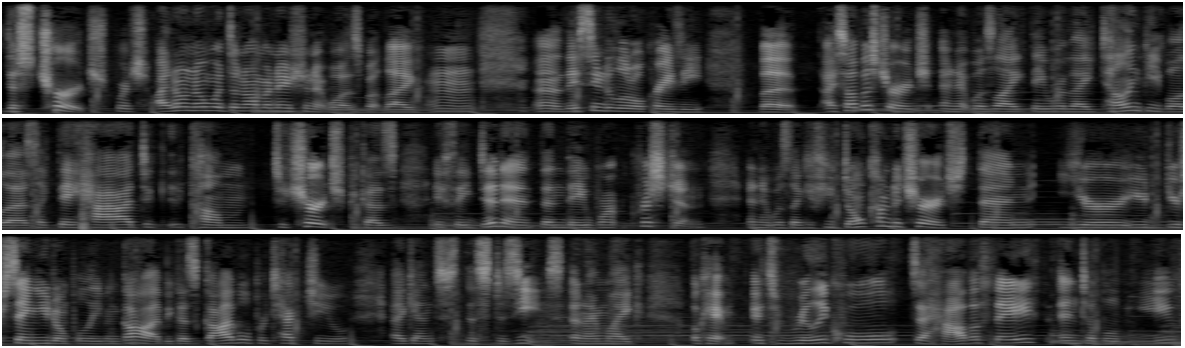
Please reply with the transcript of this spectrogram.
this church, which I don't know what denomination it was, but like mm, uh, they seemed a little crazy. But I saw this church, and it was like they were like telling people that it's like they had to come to church because if they didn't, then they weren't Christian. And it was like if you don't come to church, then you're you, are you are saying you don't believe in God because God will protect you against this disease. And I'm like, okay, it's really cool to have a faith and to believe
